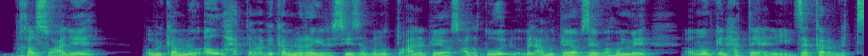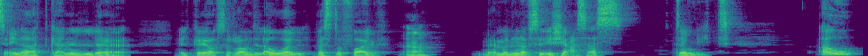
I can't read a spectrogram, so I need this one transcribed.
بخلصوا عليه وبيكملوا أو حتى ما بيكملوا ال regular season بنطوا على ال playoffs على طول وبيلعبوا ال playoff زي ما هم أو ممكن حتى يعني تذكر بالتسعينات كان ال- ال playoffs ال round الأول best of five آه. بيعملوا نفس الإشي على أساس توقيت. أو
